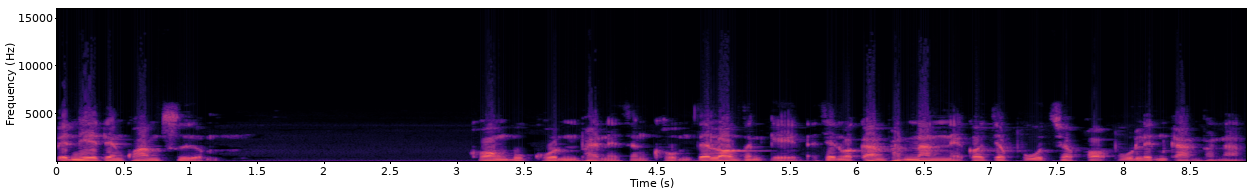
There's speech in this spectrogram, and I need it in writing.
เป็นเหตุแห่งความเสื่อม ของบุคคลภายในสังคม แต่ลองสังเกต เช่นว่าการพนันเนี่ย ก็จะพูดเฉพาะผู้เล่นการพนัน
